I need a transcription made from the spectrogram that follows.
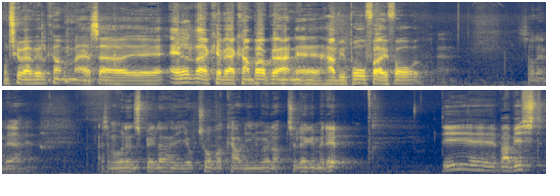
Hun skal være velkommen. Altså, øh, alle, der kan være kampafgørende, har vi brug for i foråret. Sådan der. Altså månedens spiller i oktober, Karoline Møller. Tillykke med det. Det øh, var vist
